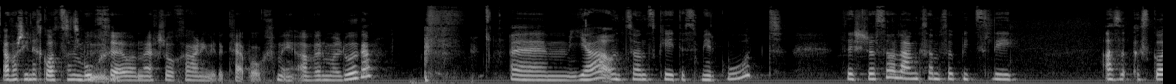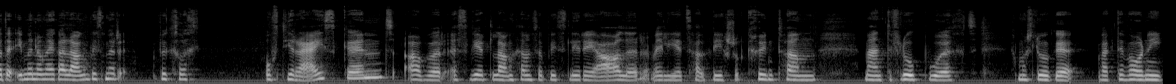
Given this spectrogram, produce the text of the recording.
Aber wahrscheinlich geht es eine Woche und nächste Woche habe ich wieder keinen Bock mehr. Aber mal schauen. ähm, ja, und sonst geht es mir gut. Es ist schon so langsam so ein bisschen... Also es geht ja immer noch mega lang, bis wir wirklich auf die Reise gehen, aber es wird langsam so ein bisschen realer, weil ich jetzt halt gleich schon gekündigt habe. Wir haben den Flug gebucht. Ich muss schauen, wegen der Wohnung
